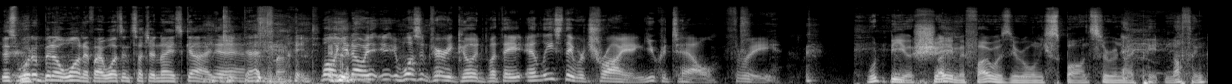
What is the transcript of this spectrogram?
This would have been a one if I wasn't such a nice guy. Yeah. Keep that in mind. Well, you know, it, it wasn't very good, but they at least they were trying. You could tell. Three. Would be a shame if I was your only sponsor and I paid nothing.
